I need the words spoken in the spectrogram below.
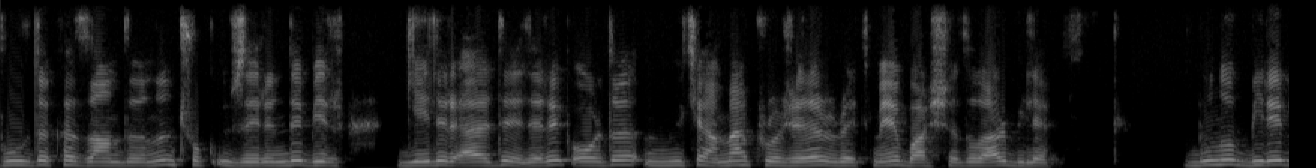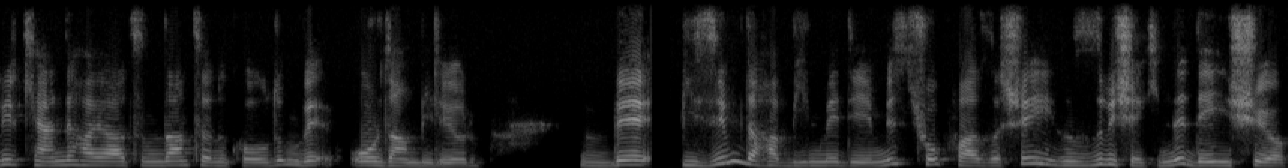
burada kazandığının çok üzerinde bir gelir elde ederek orada mükemmel projeler üretmeye başladılar bile. Bunu birebir kendi hayatından tanık oldum ve oradan biliyorum. Ve bizim daha bilmediğimiz çok fazla şey hızlı bir şekilde değişiyor.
